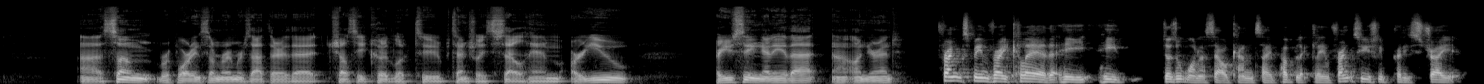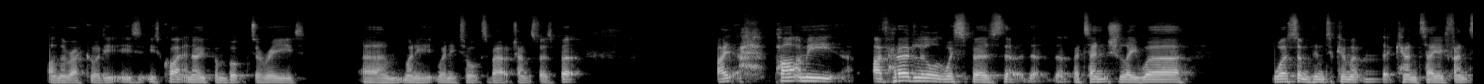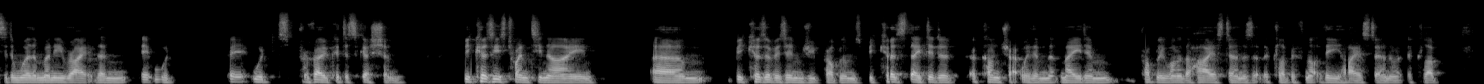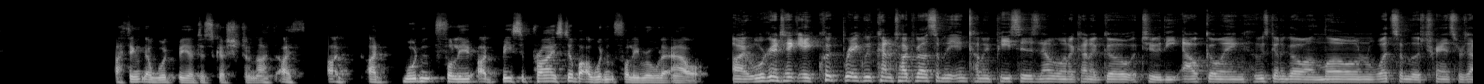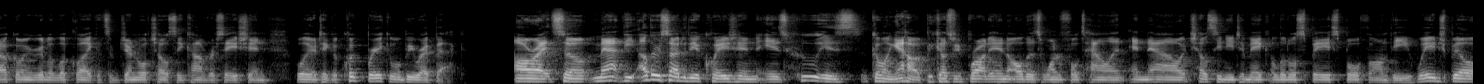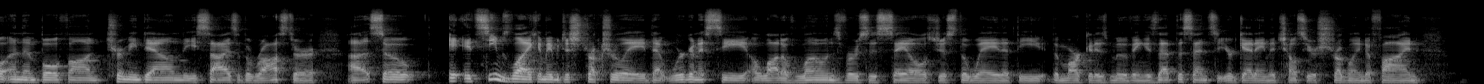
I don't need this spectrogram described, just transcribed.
uh, some reporting, some rumors out there that Chelsea could look to potentially sell him. Are you are you seeing any of that uh, on your end? Frank's been very clear that he he doesn't want to sell Kante publicly, and Frank's usually pretty straight on the record. He's he's quite an open book to read um, when he when he talks about transfers. But I, part of me, I've heard little whispers that, that, that potentially were were something to come up that Kante fancied and were the money right, then it would it would provoke a discussion because he's 29. Um, because of his injury problems, because they did a, a, contract with him that made him probably one of the highest earners at the club, if not the highest earner at the club. I think there would be a discussion. I, I, I, I wouldn't fully. I'd be surprised still, but I wouldn't fully rule it out. All right, we're going to take a quick break. We've kind of talked about some of the incoming pieces. Now we want to kind of go to the outgoing. Who's going to go on loan? What some of those transfers outgoing are going to look like? and some general Chelsea conversation. We're going to take a quick break and we'll be right back. All right, so Matt, the other side of the equation is who is going out because we've brought in all this wonderful talent, and now Chelsea need to make a little space both on the wage bill and then both on trimming down the size of the roster. Uh, so it, it seems like, and maybe just structurally, that we're going to see a lot of loans versus sales, just the way that the the market is moving. Is that the sense that you're getting that Chelsea are struggling to find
